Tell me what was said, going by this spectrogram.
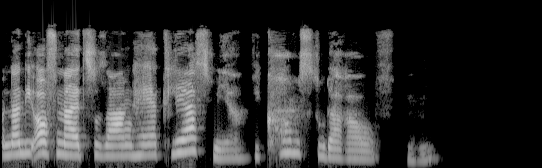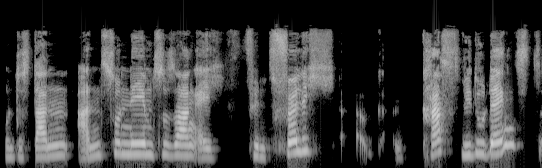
Und dann die Offenheit zu sagen, hey, erklär's mir. Wie kommst du darauf? Mhm. Und es dann anzunehmen, zu sagen, ey, ich finde es völlig äh, krass, wie du denkst.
